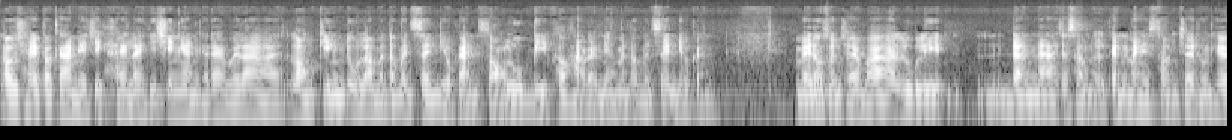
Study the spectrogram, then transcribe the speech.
เราใช้ปากกาเมจิกไฮไลท์ที่ชิ้นงานก็ได้เวลาลองกิ้งดูแล้วมันต้องเป็นเส้นเดียวกันสองรูปบีบเข้าหาแบบนี้มันต้องเป็นเส้นเดียวกัน ไม่ต้องสนใจว่าลูกรีดด้านหน้าจะเสมอกันไหมสนใจตรงที่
